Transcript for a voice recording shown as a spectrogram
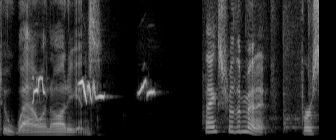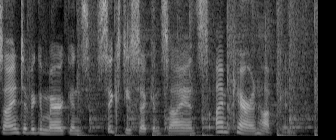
to wow an audience. Thanks for the minute. For Scientific American's 60 Second Science, I'm Karen Hopkin.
